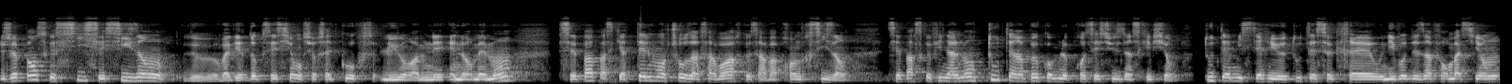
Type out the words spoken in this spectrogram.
je, pense que si ces six ans, de, on va dire, d'obsession sur cette course lui ont amené énormément, c'est pas parce qu'il y a tellement de choses à savoir que ça va prendre six ans. C'est parce que finalement, tout est un peu comme le processus d'inscription. Tout est mystérieux, tout est secret au niveau des informations.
